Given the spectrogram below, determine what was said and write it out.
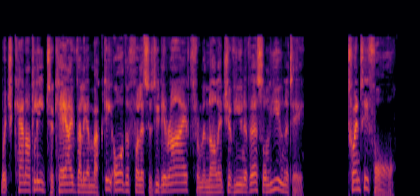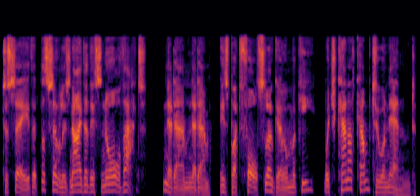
which cannot lead to kaivalya mukti or the felicity derived from a knowledge of universal unity. 24. To say that the soul is neither this nor that, nedam nedam, is but false logomachy, which cannot come to an end.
